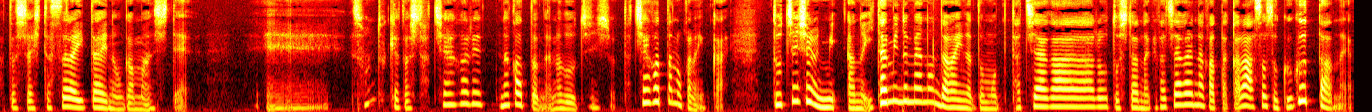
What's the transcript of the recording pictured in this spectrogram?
私はひたすら痛いのを我慢して、えその時私立ち上がれなかったんだよなどっちにしろ。立ち上がったのかな一回。どっちにしろみあの痛み止め飲んだ方がいいんだと思って立ち上がろうとしたんだけど立ち上がれなかったからそうそうググったんだよ。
